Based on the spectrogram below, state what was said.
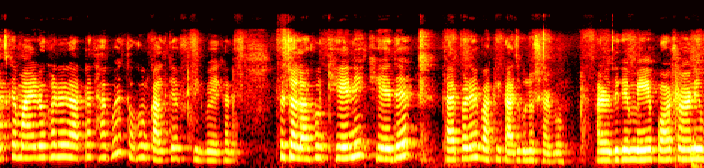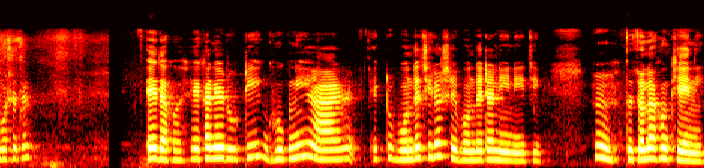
আজকে মায়ের ওখানে রাতটা থাকবে, তখন কালকে ফিরবে এখানে। তো চলো এখন খেয়ে নিই খেয়ে দে তারপরে বাকি কাজগুলো সারবো। আর ওদিকে মেয়ে পড়াশোনা নিয়ে বসেছে। এই দেখো, এখানে রুটি, ঘুগনি আর একটু বোঁদে ছিল, সেই বোঁদেটা নিয়ে নিয়েছি। হুম, তো চলো এখন খেয়ে নিই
